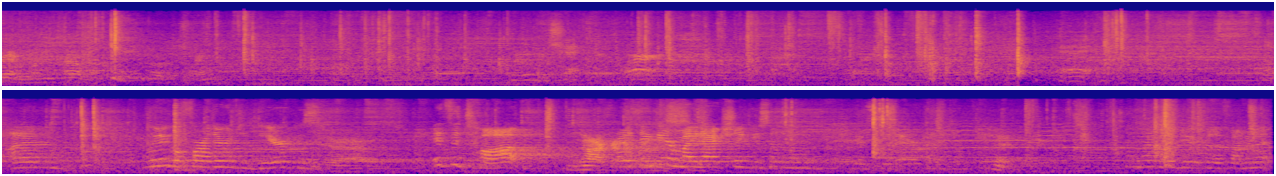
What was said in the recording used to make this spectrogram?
Trim, what are you talking about? The trim. we check your work. Okay. So I'm, I'm gonna go farther into here because Yeah. it's a top. Not But. I think there might actually be something you can see there. but I don't think- Yeah. Sometimes do it for the fun of it.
